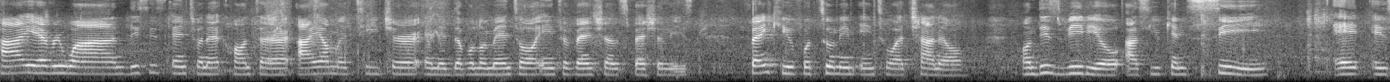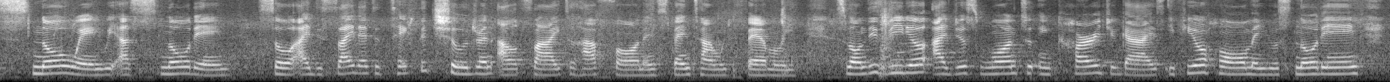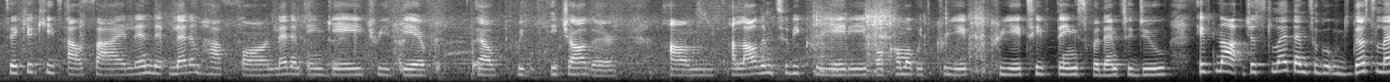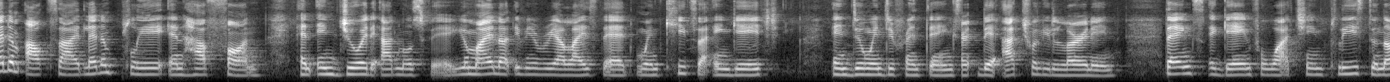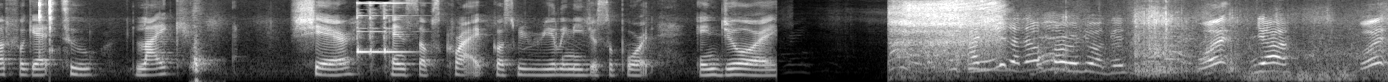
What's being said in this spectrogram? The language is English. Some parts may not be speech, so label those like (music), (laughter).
Hi everyone, this is Antoinette Hunter. I am a teacher and a developmental intervention specialist. Thank you for tuning into our channel. On this video, as you can see, it is snowing. We are snowed in. So I decided to take the children outside to have fun and spend time with family. So on this video, I just want to encourage you guys, if you're home and you're snowed in, take your kids outside, let them, let them have fun, let them engage with, their, uh, with each other. Um, allow them to be creative or come up with create, creative things for them to do. If not, just let them to go, just let them outside, let them play and have fun and enjoy the atmosphere. You might not even realize that when kids are engaged and doing different things. They're actually learning. Thanks again for watching. Please do not forget to like, share, and subscribe because we really need your support. Enjoy. To know you again. What? Yeah. What?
